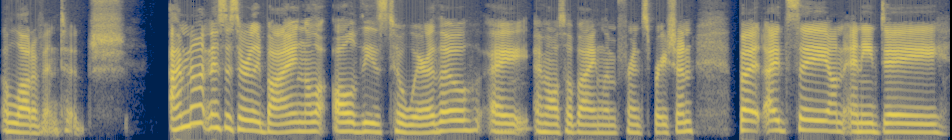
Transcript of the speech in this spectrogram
a lot of vintage. I'm not necessarily buying all of these to wear, though. I mm-hmm. am also buying them for inspiration. But I'd say on any day,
